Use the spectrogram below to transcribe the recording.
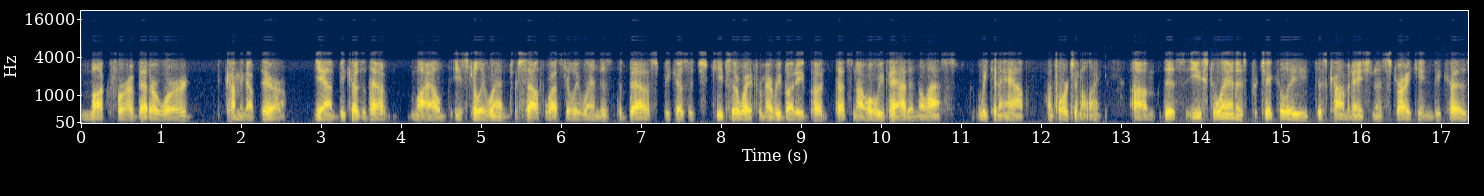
muck, for a better word, coming up there. Yeah, because of that mild easterly wind. Southwesterly wind is the best because it keeps it away from everybody, but that's not what we've had in the last week and a half, unfortunately. Um, this east wind is particularly, this combination is striking because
